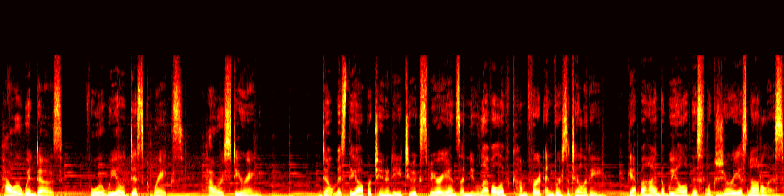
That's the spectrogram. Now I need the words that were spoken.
power windows, four-wheel disc brakes, power steering. Don't miss the opportunity to experience a new level of comfort and versatility. Get behind the wheel of this luxurious Nautilus.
